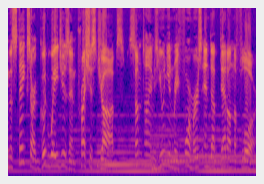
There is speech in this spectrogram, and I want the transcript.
When the stakes are good wages and precious jobs, sometimes union reformers end up dead on the floor.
